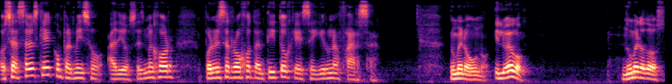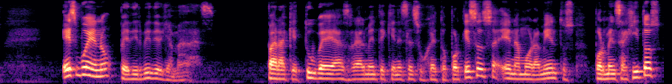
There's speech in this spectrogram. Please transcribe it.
O sea, ¿sabes qué? Con permiso, adiós. Es mejor ponerse rojo tantito que seguir una farsa. Número uno. Y luego, número dos, es bueno pedir videollamadas para que tú veas realmente quién es el sujeto, porque esos enamoramientos por mensajitos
